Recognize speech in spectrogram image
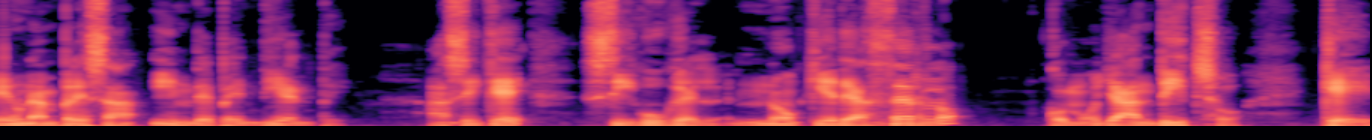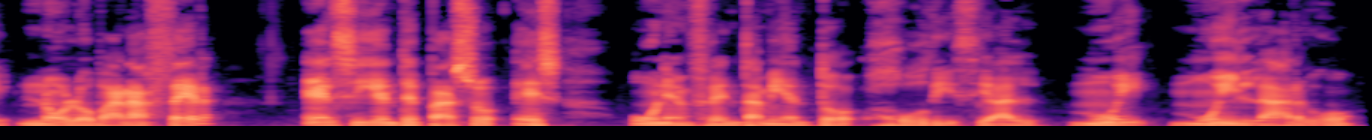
en una empresa independiente. Así que si Google no quiere hacerlo, como ya han dicho que no lo van a hacer, el siguiente paso es un enfrentamiento judicial muy, muy largo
